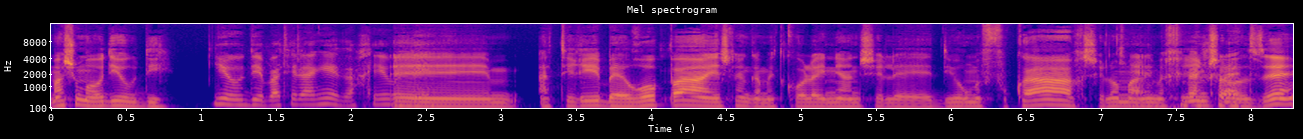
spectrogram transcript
משהו מאוד יהודי. יהודי, באתי להגיד, זה הכי יהודי. אה, את תראי, באירופה יש להם גם את כל העניין של אה, דיור מפוקח, שלא כן, מעלים מחירים. שלו, זה.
